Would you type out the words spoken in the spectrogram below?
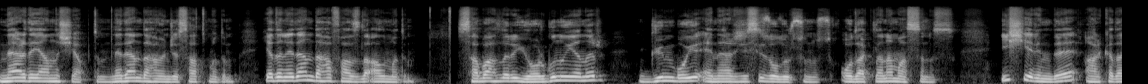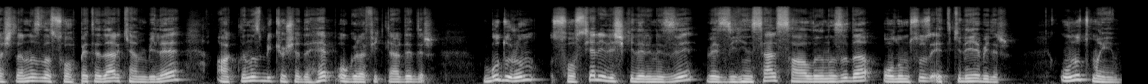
Nerede yanlış yaptım? Neden daha önce satmadım? Ya da neden daha fazla almadım? Sabahları yorgun uyanır, gün boyu enerjisiz olursunuz, odaklanamazsınız. İş yerinde arkadaşlarınızla sohbet ederken bile aklınız bir köşede hep o grafiklerdedir. Bu durum sosyal ilişkilerinizi ve zihinsel sağlığınızı da olumsuz etkileyebilir. Unutmayın,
